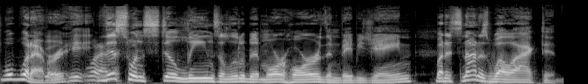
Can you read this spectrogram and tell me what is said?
Well, whatever. See, whatever. this one still leans a little bit more horror than Baby Jane, but it's not as well acted.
